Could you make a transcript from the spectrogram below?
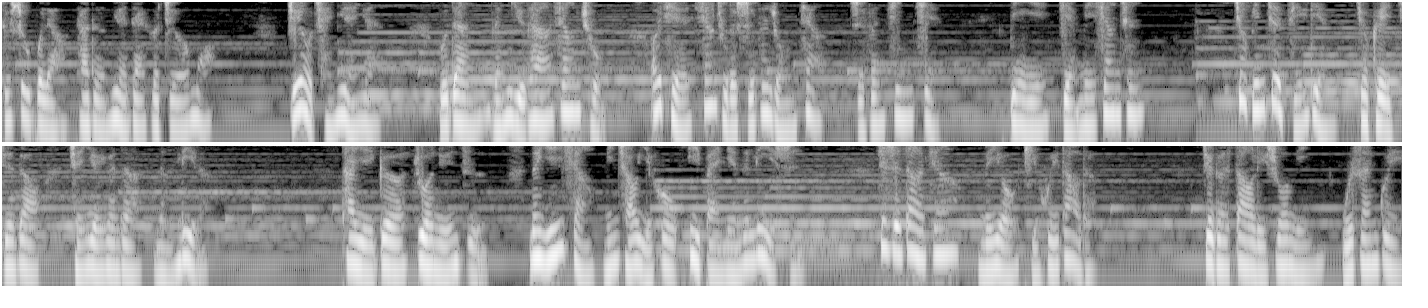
都受不了她的虐待和折磨，只有陈圆圆，不但能与她相处，而且相处的十分融洽，十分亲切，并以姐妹相称。就凭这几点，就可以知道陈圆圆的能力了。她一个弱女子，能影响明朝以后一百年的历史，这是大家没有体会到的。这个道理说明，吴三桂、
